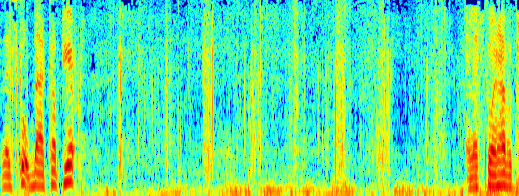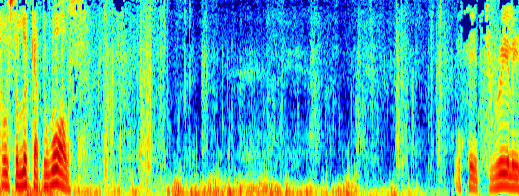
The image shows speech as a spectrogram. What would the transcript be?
Let's go back up here. And let's go and have a closer look at the walls. You see it's really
